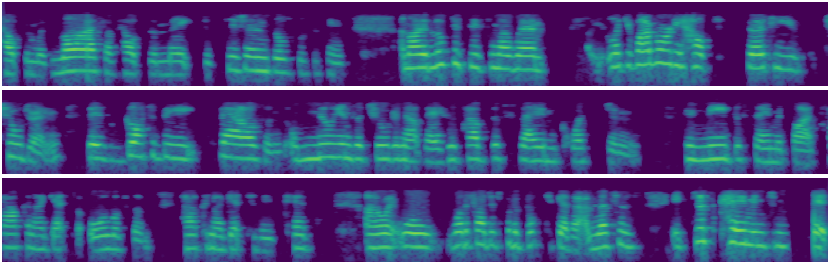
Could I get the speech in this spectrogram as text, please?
helped them with life, I've helped them make decisions, all sorts of things. And I looked at this and I went, like, if I've already helped 30 children, there's got to be thousands or millions of children out there who have the same questions, who need the same advice. How can I get to all of them? How can I get to these kids? And I went, well, what if I just put a book together? And this is, it just came into my head.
